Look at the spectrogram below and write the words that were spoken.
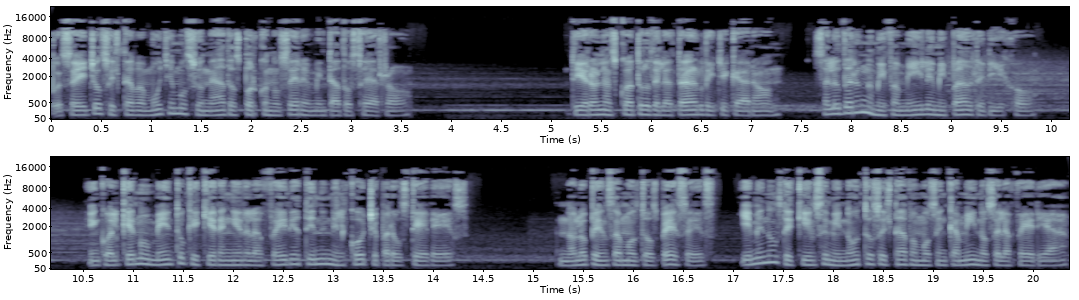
pues ellos estaban muy emocionados por conocer el mentado cerro. Dieron las cuatro de la tarde y llegaron. Saludaron a mi familia y mi padre dijo, en cualquier momento que quieran ir a la feria tienen el coche para ustedes. No lo pensamos dos veces, y en menos de 15 minutos estábamos en caminos a la feria.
